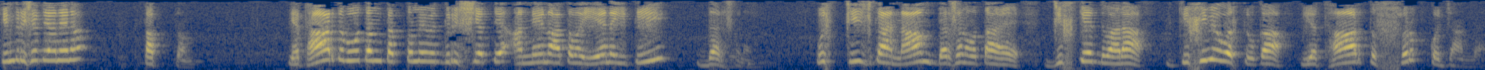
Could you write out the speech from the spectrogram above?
किन दृश्यते अनेना? तत्व यथार्थ भूतम तत्व में दृश्यते अन्य अथवा ये इति दर्शन उस चीज़ का नाम दर्शन होता है, जिसके द्वारा किसी भी वस्तु का यथार्थ स्वरूप को जानना है।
